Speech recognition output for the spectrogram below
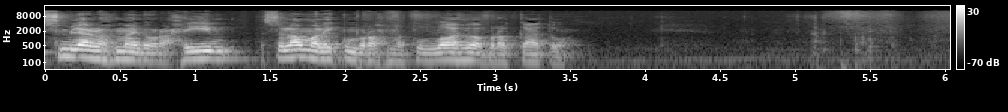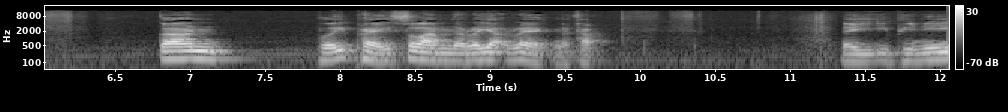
بسم الله الرحمن الرحيم السلام عليكم ورحمة الله وبركاته การเผยแผ่อิสลามในระยะแรกนะครับ ในอีพีนี้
